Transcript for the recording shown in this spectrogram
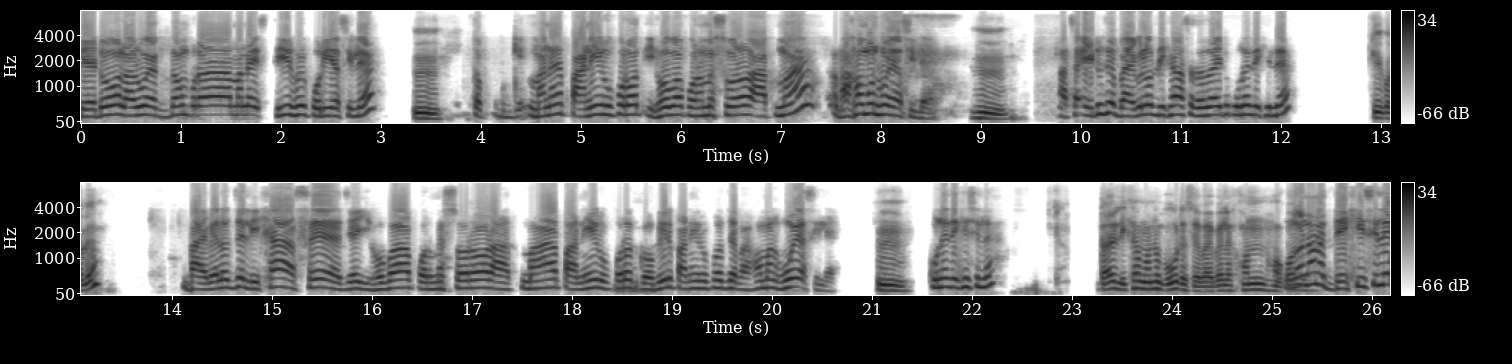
বেদল আৰু একদম পুৰা মানে স্থিৰ হৈ পৰি আছিলে। মানে পানীৰ ওপৰত ইহোবা পৰমেশ্বৰৰ আত্মা ভাষমন হৈ আছিলে। আচ্ছা এইটো যে বাইবেলত লিখা আছে দাদা এইটো কোনে দেখিলে? কি ক'লে? বাইবেলত যে লিখা আছে যে ইহোবা পৰমেশ্বৰৰ আত্মা পানীৰ ওপৰত গভীৰ পানীৰ ওপৰত যে ভাসমান হৈ আছিলে কোনে দেখিছিলে? তাৰে লিখা মানুহ বহুত আছে বাইবেল এখন সকলো নহয় নহয় দেখিছিলে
